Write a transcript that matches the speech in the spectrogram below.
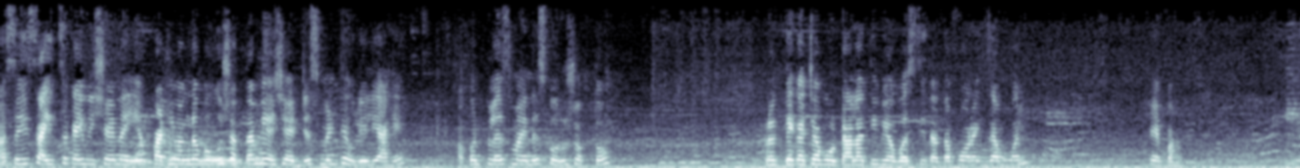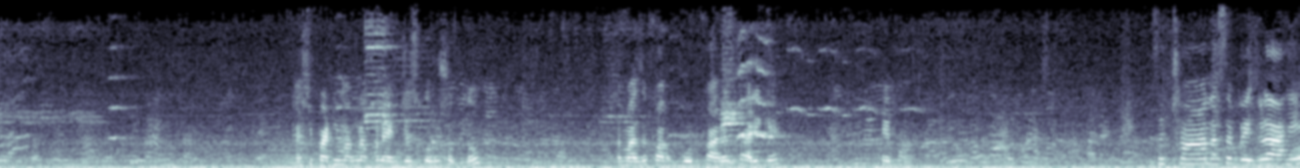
असंही साईजचा काही विषय नाही आहे पाठीमागनं बघू शकता मी अशी ॲडजस्टमेंट ठेवलेली आहे. आपण प्लस मायनस करू शकतो. प्रत्येकाच्या बोटाला ती व्यवस्थित आता फॉर एक्झाम्पल हे पहा. अशी पाठीमागणं आपण ॲडजस्ट करू शकतो. तर माझं फा बोट फारच बारीक आहे. हे पहा. असं छान असं वेगळं आहे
